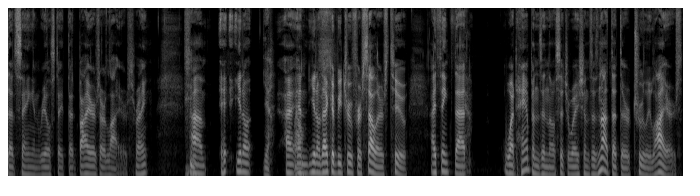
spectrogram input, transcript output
that saying in real estate that buyers are liars, right? Hmm. um, it- you know, Yeah. I, Wow. and you know that could be true for sellers too. I think that Yeah. what happens in those situations is not that they're truly liars,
